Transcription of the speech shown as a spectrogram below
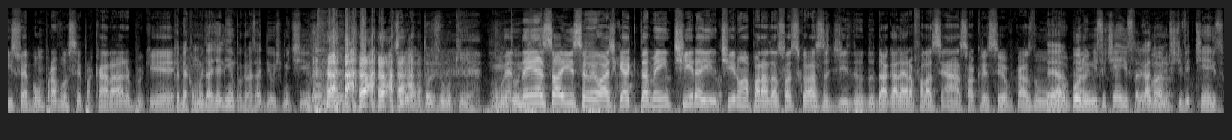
isso é bom pra você pra caralho, porque. Porque a minha comunidade é limpa, graças a Deus. Mentira, eu amo todos. Mentira, eu amo todos os Luquinha. Nem é só isso, eu acho que é que também tira, e- tira uma parada das suas costas de, do- do- da galera falar assim, ah, só cresceu por causa do mundo. É, pô, no início tinha isso, tá ligado? Mano. No início tive- tinha isso.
